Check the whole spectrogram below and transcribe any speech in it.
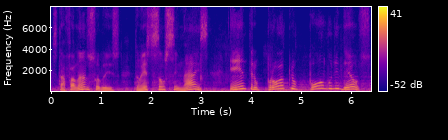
está falando sobre isso. Então estes são sinais entre o próprio povo de Deus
